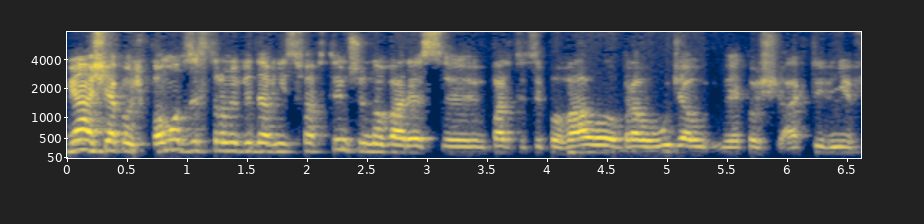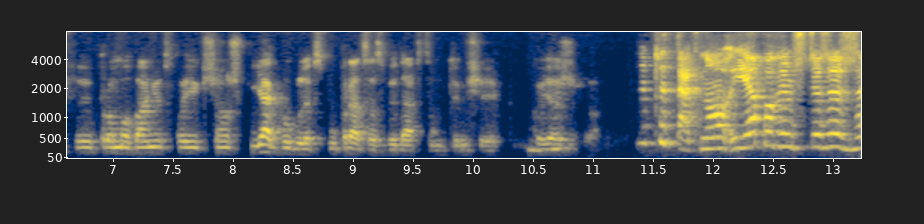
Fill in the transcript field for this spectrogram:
miałaś jakąś pomoc ze strony wydawnictwa w tym, czy Nowares y, partycypowało, brało udział jakoś aktywnie w promowaniu Twojej książki? Jak w ogóle współpraca z wydawcą tym się kojarzyła? Znaczy tak, no ja powiem szczerze, że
